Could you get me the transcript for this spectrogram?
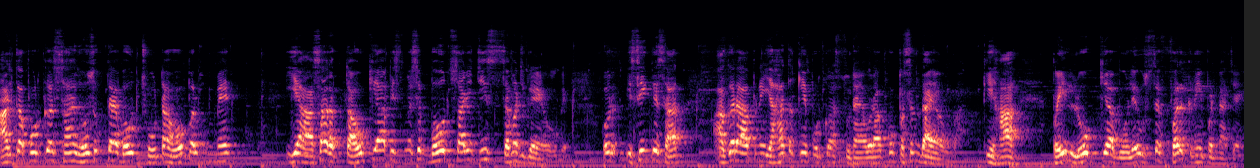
आज का पॉडकास्ट शायद हो सकता है बहुत छोटा हो, पर मैं ये आशा रखता हूँ कि आप इसमें से बहुत सारी चीज़ समझ गए होंगे। और इसी के साथ अगर आपने यहाँ तक ये पॉडकास्ट सुना है और आपको पसंद आया होगा कि हाँ भाई लोग क्या बोले, उससे फ़र्क नहीं पड़ना चाहिए।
